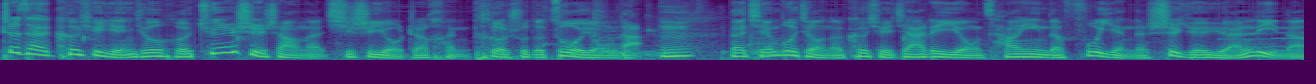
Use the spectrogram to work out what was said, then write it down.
这在科学研究和军事上呢，其实有着很特殊的作用的。嗯，那前不久呢，科学家利用苍蝇的复眼的视觉原理呢，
